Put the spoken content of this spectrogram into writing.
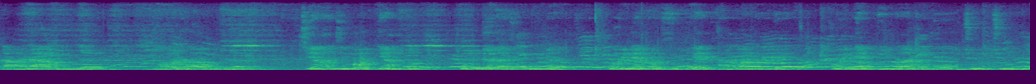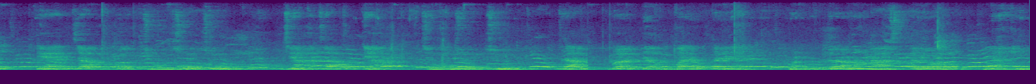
કાળા ઉંદર ધોળા ઉંદર જ્યાં જુઓ ત્યાં તો ઉંદર જ ઉંદર કોઈને પણ સુખે ખાવા મળે કોઈને પીવા મળે ચૂ ચૂ, ત્યાં જાઓ તો ચૂ ચૂ ચૂ, જ્યાં જાઓ ત્યાં ચૂ ચૂ ચૂ. બધા ઉપાયો કર્યા, પણ ઉંદરનો નાશ થયો નહીં.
